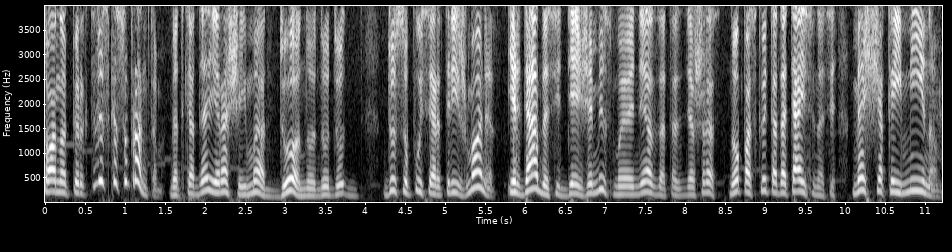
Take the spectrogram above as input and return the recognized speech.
toną pirkti, viskas suprantam. Bet kada yra šeima 2, nu, 2, 2, du su pusė ar trys žmonės ir dedasi dėžėmis majonezą tas dešras, nu paskui tada teisinasi, mes čia kaimynam.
